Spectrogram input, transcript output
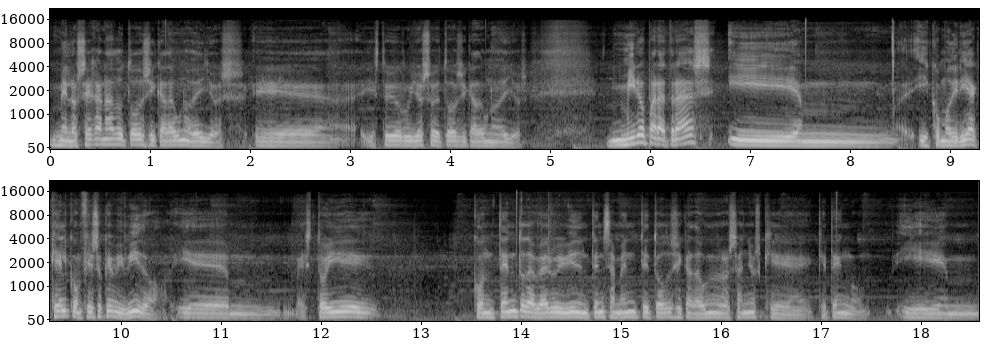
me los he ganado todos y cada uno de ellos. Eh, y estoy orgulloso de todos y cada uno de ellos. Miro para atrás y, y como diría aquel, confieso que he vivido. Y, em, estoy contento de haber vivido intensamente todos y cada uno de los años que, que tengo. Y, em,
